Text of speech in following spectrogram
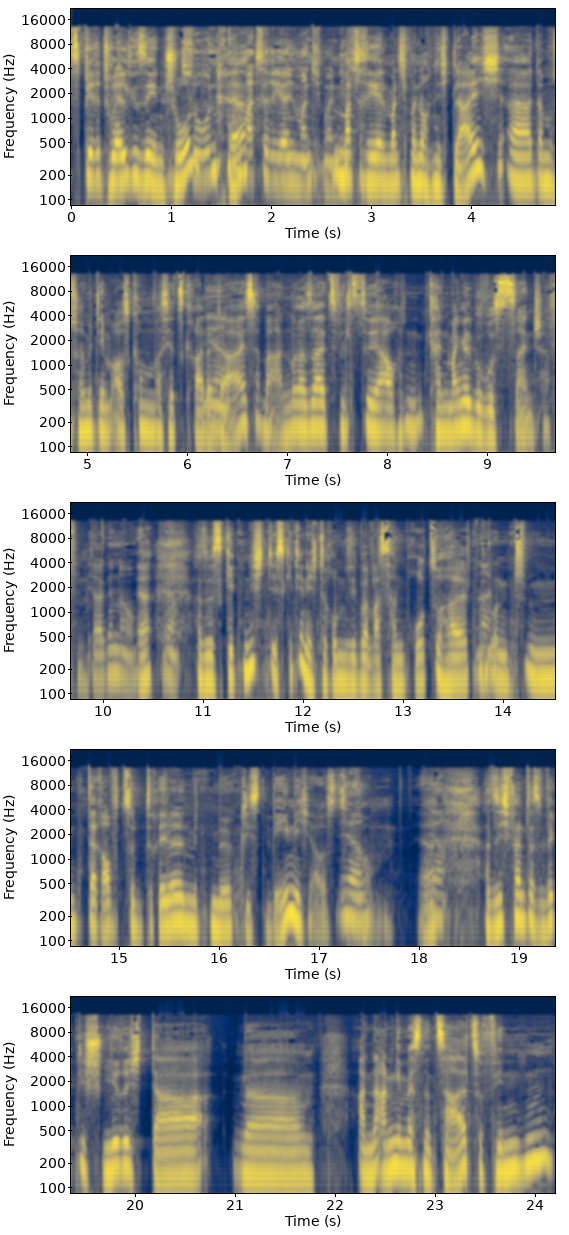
spirituell gesehen schon. Schon, ja. materiell manchmal nicht. Materiell manchmal noch nicht gleich. Äh, da muss man mit dem auskommen, was jetzt gerade ja. da ist. Aber andererseits willst du ja auch kein Mangelbewusstsein schaffen. Ja, genau. Ja? Also es geht nicht, es geht ja nicht darum, sie über Wasser und Brot zu halten Nein. und mh, darauf zu drillen, mit möglichst wenig auszukommen. Ja. Also ich fand das wirklich schwierig, da eine, eine angemessene Zahl zu finden,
